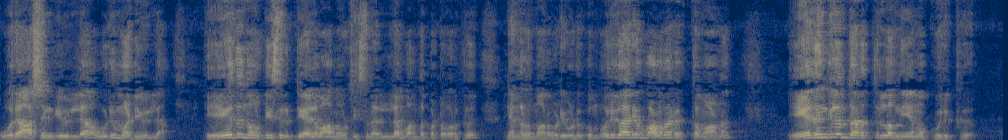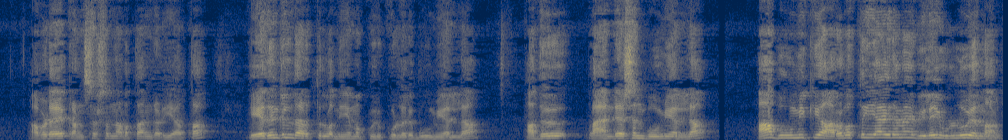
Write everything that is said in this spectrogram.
ഒരാശങ്കയുമില്ല ഒരു മടിയുമില്ല ഏത് നോട്ടീസ് കിട്ടിയാലും ആ നോട്ടീസിനെല്ലാം ബന്ധപ്പെട്ടവർക്ക് ഞങ്ങൾ മറുപടി കൊടുക്കും. ഒരു കാര്യം വളരെ വ്യക്തമാണ്. ഏതെങ്കിലും തരത്തിലുള്ള നിയമക്കുരുക്ക് അവിടെ കൺസ്ട്രക്ഷൻ നടത്താൻ കഴിയാത്ത ഏതെങ്കിലും തരത്തിലുള്ള നിയമക്കുരുക്കുള്ള ഒരു ഭൂമിയല്ല അത് പ്ലാന്റേഷൻ ഭൂമിയല്ല. ആ ഭൂമിക്ക് അറുപത്തയ്യായിരമേ വിലയുള്ളൂ എന്നാണ്.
